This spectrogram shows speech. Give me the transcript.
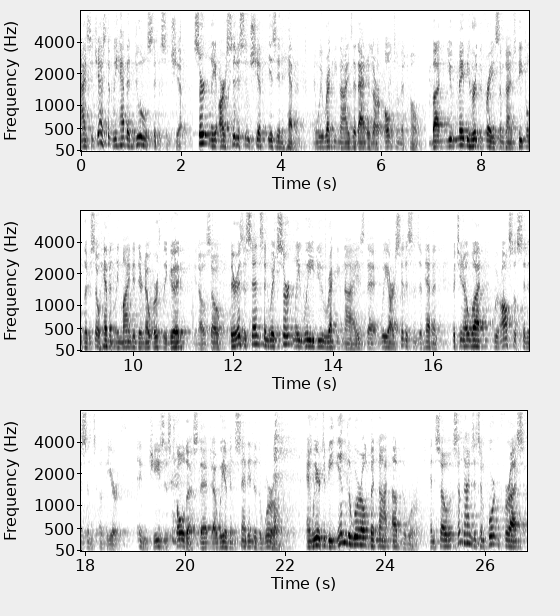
I suggest that we have a dual citizenship. Certainly, our citizenship is in heaven, and we recognize that that is our ultimate home. But you've maybe heard the phrase sometimes people that are so heavenly minded, they're no earthly good, you know. So there is a sense in which certainly we do recognize that we are citizens of heaven, but you know what? We're also citizens of the earth. And Jesus told us that uh, we have been sent into the world, and we are to be in the world, but not of the world. And so sometimes it's important for us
